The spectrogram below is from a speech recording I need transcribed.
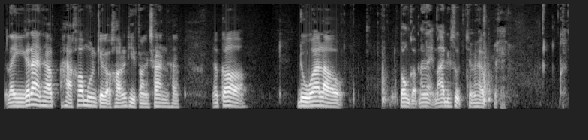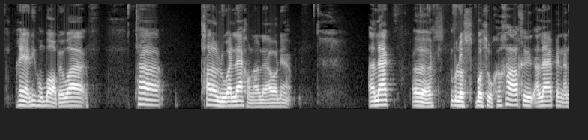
อะไรอย่างนี้ก็ได้นะครับ หาข้อมูลเกี่ยวกับ cognitive function ครับ แล้วก็ดูว่าเราตรงกับมันไหนมากที่สุดใช่ไหมครับแค่อย่างที่ผมบอกไปว่าถ้า ถ้าเรารู้อันแรกของเราแล้วเนี่ย อันแรก เออบทบทสรุปคร่าวๆก็คืออันแรกเป็นอัน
